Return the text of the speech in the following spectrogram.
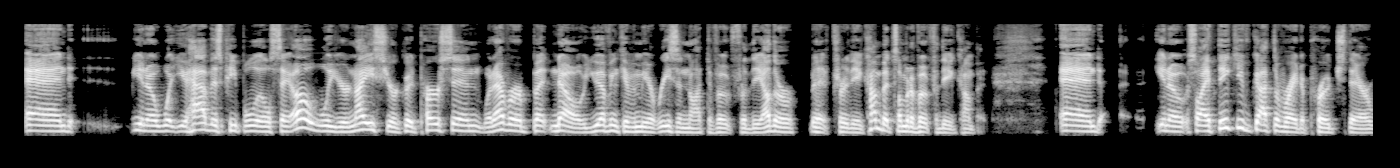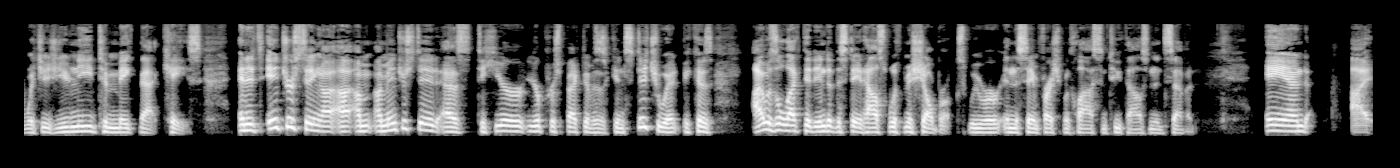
And you know what you have is people will say, "Oh, well, you're nice, you're a good person, whatever." But no, you haven't given me a reason not to vote for the other eh, for the incumbent. So I'm going to vote for the incumbent. And you know, so I think you've got the right approach there, which is you need to make that case. And it's interesting. I, am I'm, I'm interested as to hear your perspective as a constituent because I was elected into the state house with Michele Brooks. We were in the same freshman class in 2007, and I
